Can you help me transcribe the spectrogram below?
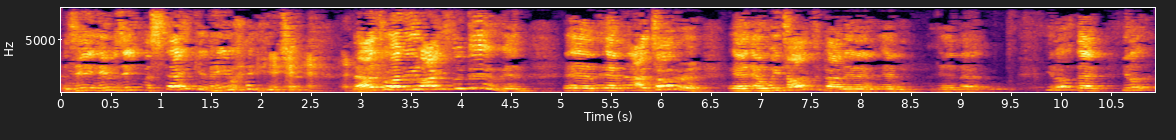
Cause he, he was eating a steak and he, he that's what he likes to do. And and, and I told her and, and we talked about it and and, and uh, you know that you know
